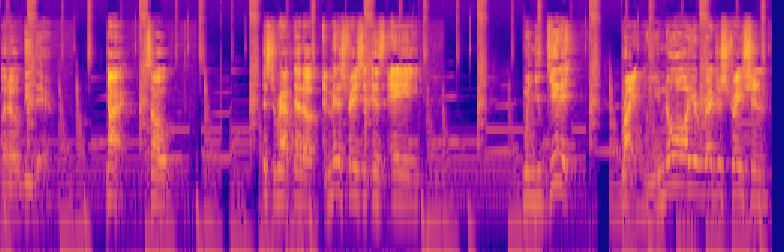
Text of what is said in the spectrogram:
but it'll be there. All right. So just to wrap that up, administration is a when you get it right, when you know all your registration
